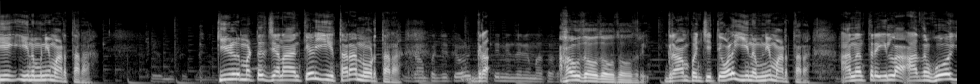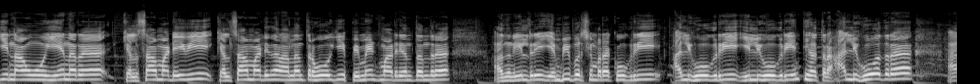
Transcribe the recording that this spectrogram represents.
ಈ ಈ ನಮೂನಿ ಮಾಡ್ತಾರೆ. ಕೀಳು ಮಟ್ಟದ ಜನ ಅಂತೇಳಿ ಈ ಥರ ನೋಡ್ತಾರೆ. ಗ್ರಾ- ಹೌದು ಹೌದು ಹೌದು ಹೌದು ರೀ ಗ್ರಾಮ ಪಂಚಾಯತಿ ಒಳಗೆ ಈ ನಮ್ನಿ ಮಾಡ್ತಾರೆ. ಆನಂತರ ಇಲ್ಲ ಅದನ್ನ ಹೋಗಿ ನಾವು ಏನಾರ ಕೆಲಸ ಮಾಡೇವಿ ಕೆಲಸ ಮಾಡಿದ ಆನಂತರ ಹೋಗಿ ಪೇಮೆಂಟ್ ಮಾಡಿರಿ ಅಂತಂದ್ರೆ ಅದನ್ನ ಇಲ್ರಿ ಎಂ ಬಿ ಬರ್ಸ್ಕೊಂಬರಕ್ಕೆ ಹೋಗ್ರಿ ಅಲ್ಲಿಗೆ ಹೋಗ್ರಿ ಇಲ್ಲಿಗೆ ಹೋಗ್ರಿ ಅಂತ ಹೇಳ್ತಾರೆ. ಅಲ್ಲಿಗೆ ಹೋದ್ರೆ ಆ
